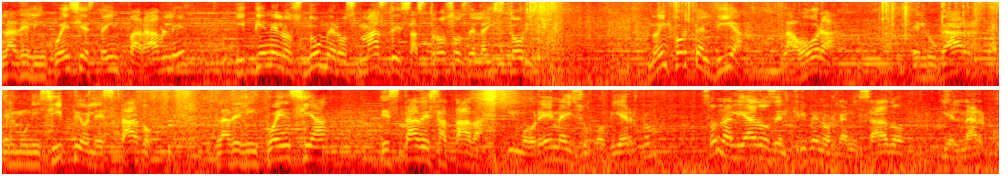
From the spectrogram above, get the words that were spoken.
La delincuencia está imparable y tiene los números más desastrosos de la historia. No importa el día, la hora, el lugar, el municipio, el estado, la delincuencia está desatada y Morena y su gobierno son aliados del crimen organizado y el narco.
